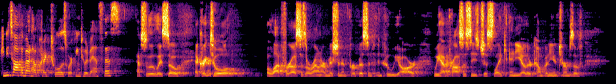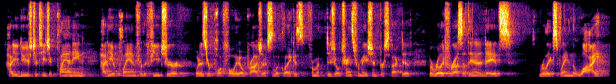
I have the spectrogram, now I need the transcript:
Can you talk about how Kreg Tool is working to advance this? Absolutely. So at Kreg Tool, a lot for us is around our mission and purpose and, and, who we are. We have processes just like any other company in terms of how you do your strategic planning, how do you plan for the future, what does your portfolio projects look like as from a digital transformation perspective. But really for us at the end of the day, it's really explaining the why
